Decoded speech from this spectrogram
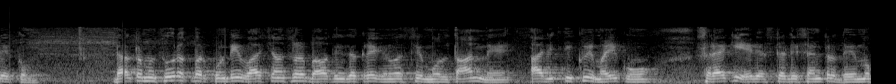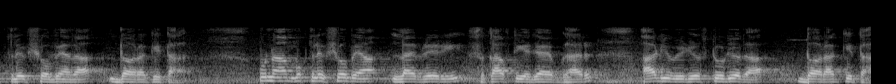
अलैक्म। डॉक्टर मंसूर अकबर कुंडी, वाइस चांसलर बहाउद्दीन जकरे यूनिवर्सिटी मुल्तान ने अज इक्वी मई को सरायकी एरिया स्टडी सेंटर के मुख्तलिफ़ शोबे का दौरा किया उन्होंने मुख्तलिफ़ शोबे लाइब्रेरी, सकाफती अजायब घर आडियो वीडियो स्टूडियो का दौरा किया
